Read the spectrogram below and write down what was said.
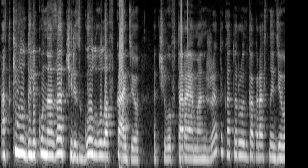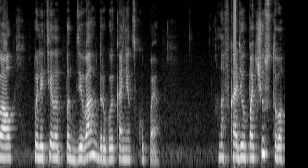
откинул далеко назад через голову Лавкадио, отчего вторая манжета, которую он как раз надевал, полетела под диван в другой конец купе. Лавкадио почувствовал,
